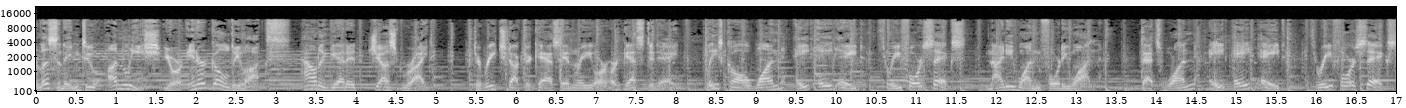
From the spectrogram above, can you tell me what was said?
You're listening to Unleash Your Inner Goldilocks How to Get It Just Right. To reach Dr. Cass Henry or her guest today, please call 1 888 346 9141. That's 1 888 346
